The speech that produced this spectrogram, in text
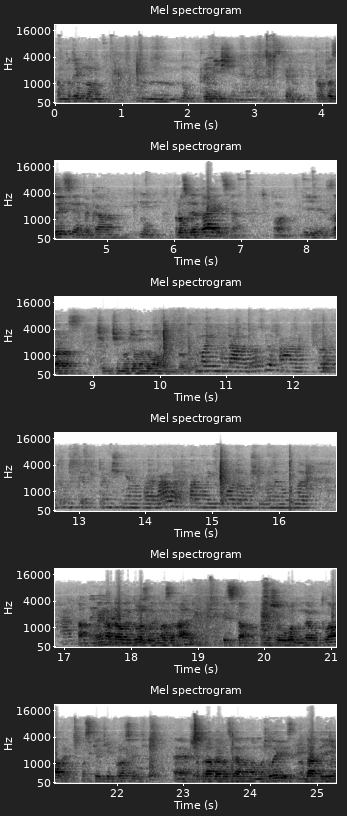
там потрібно ну, приміщення. Скажімо, пропозиція така ну, розглядається. От, і зараз, чи, чи ми вже надавали дозвіл? Ми їм надали дозвіл, а в другий приміщення ми перевели. Тепер ми їх вводимо, щоб вони могли. е, А, ми надали дозвіл на загальних підставах. Вони ще угоду не уклали, оскільки просять, е, щоб рада розглянула можливість надати їм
